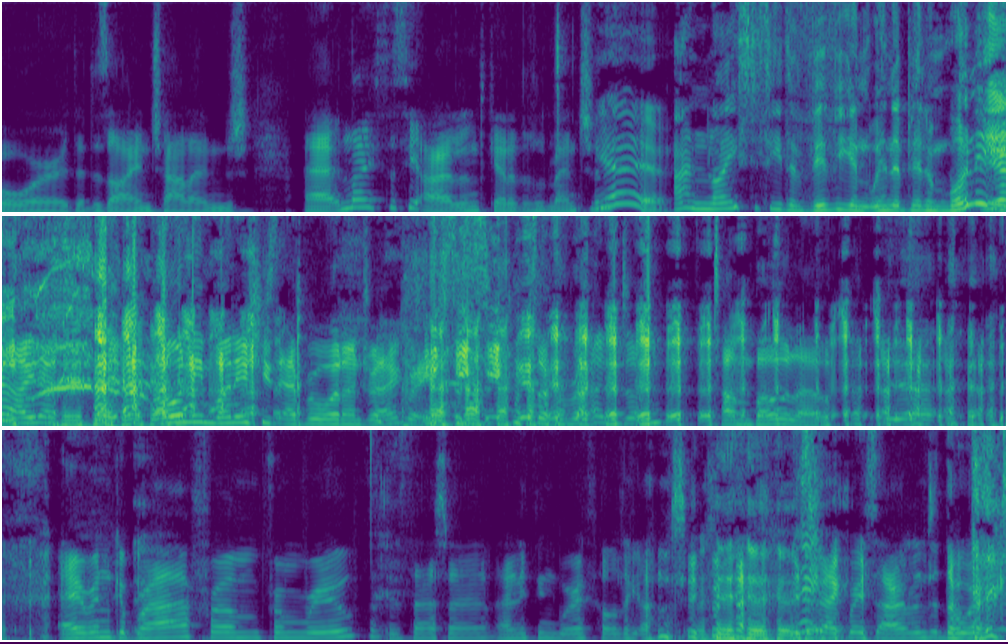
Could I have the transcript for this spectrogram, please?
for the design challenge. Uh, nice to see Ireland get a little mention. Yeah. And nice to see the Vivian win a bit of money. Yeah, I know. Only money she's ever won on Drag Race. It's a random tombolo. Yeah. Erin go bragh from from Rue. Is that uh, anything worth holding on to? Is Drag Race Ireland in the works?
